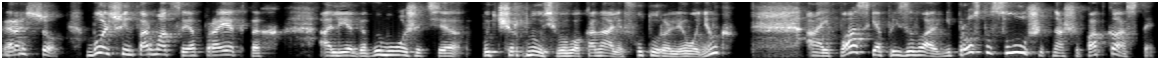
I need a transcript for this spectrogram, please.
Хорошо. Больше информации о проектах Олега вы можете подчеркнуть в его канале «Футура Леонинг». А и вас я призываю не просто слушать наши подкасты,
